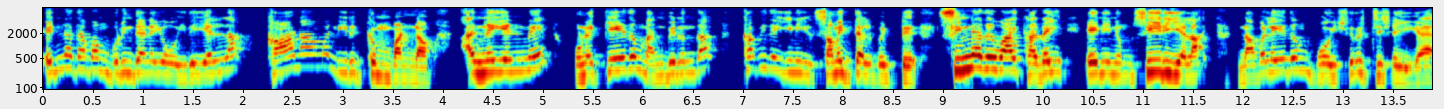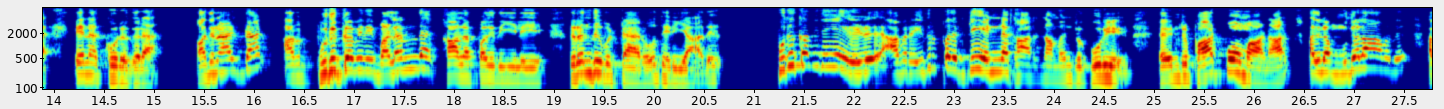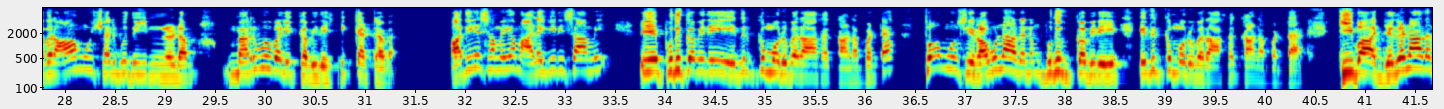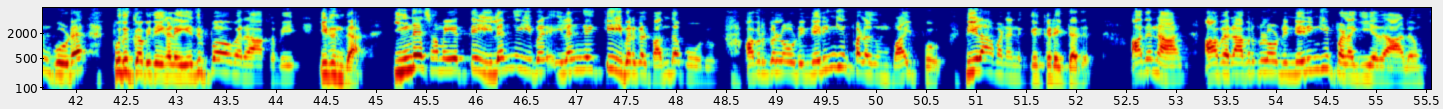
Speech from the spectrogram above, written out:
என்னதவம் புரிந்தனையோ இதையெல்லாம் காணாமல் இருக்கும் வண்ணம். அன்னை என்மேல் உனக்கேதும் அன்பிருந்தால் கவிதை இனியில் சமைத்தல் விட்டு சின்னதுவாய் கதை எனினும் சீரியலாய் நவலேதும் போய் சிருஷ்டி செய்க என கூறுகிறார். அதனால்தான் அவர் புதுக்கவிதை வளர்ந்த காலப்பகுதியிலேயே இறந்து விட்டாரோ தெரியாது. புது கவிதையை எழு அவரை எதிர்ப்பதற்கே என்ன காரணம் என்று கூறி என்று பார்ப்போமானால் அதுல முதலாவது அவர் ஆமு ஷர்புதீனிடம் மரபு வழி கவிதையை கற்றவர். அதே சமயம் அழகிரிசாமி புதுக்கவிதையை எதிர்க்கும் ஒருவராக காணப்பட்ட தோமுசி ரவுநாதனும் புதுக்கவிதையை எதிர்க்கும் ஒருவராக காணப்பட்டார். கிபா ஜெகநாதன் கூட புதுக்கவிதைகளை எதிர்ப்பவராகவே இருந்தார். இந்த சமயத்தில் இலங்கை இவர் இலங்கைக்கு இவர்கள் வந்தபோது அவர்களோடு நெருங்கி பழகும் வாய்ப்பு நீலாவணனுக்கு கிடைத்தது. அதனால் அவர் அவர்களோடு நெருங்கி பழகியதாலும்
